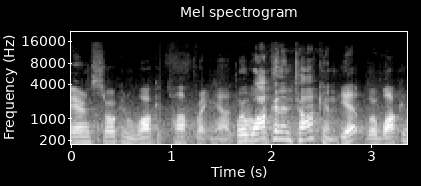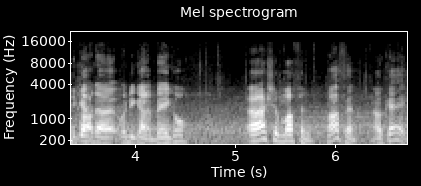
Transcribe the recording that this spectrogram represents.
Aaron Sorkin walk and talk right now. We're moment. walking and talking. Yep, we're walking. You got a what? Do you got a bagel? Uh, actually, a muffin. Muffin. Okay.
